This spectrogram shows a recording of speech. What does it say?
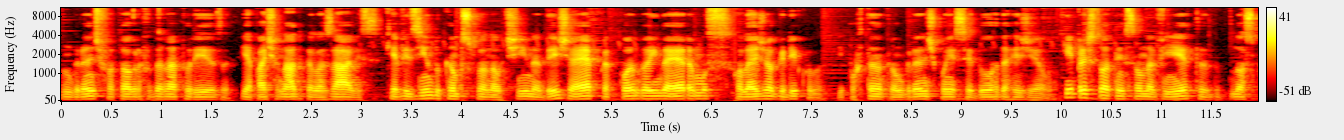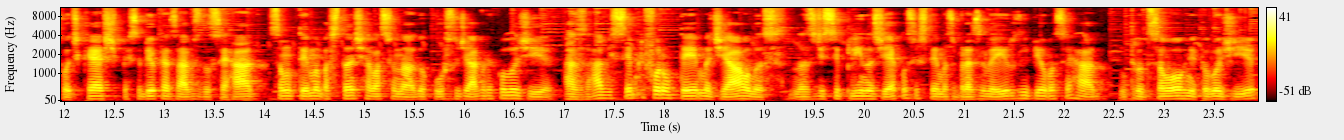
um grande fotógrafo da natureza e apaixonado pelas aves, que é vizinho do campus Planaltina desde a época quando ainda éramos colégio agrícola e, portanto, é um grande conhecedor da região. Quem prestou atenção na vinheta do nosso podcast percebeu que as aves do Cerrado são um tema bastante relacionado ao curso de agroecologia. As aves sempre foram tema de aulas nas disciplinas de ecossistemas brasileiros e bioma cerrado, introdução à ornitologia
